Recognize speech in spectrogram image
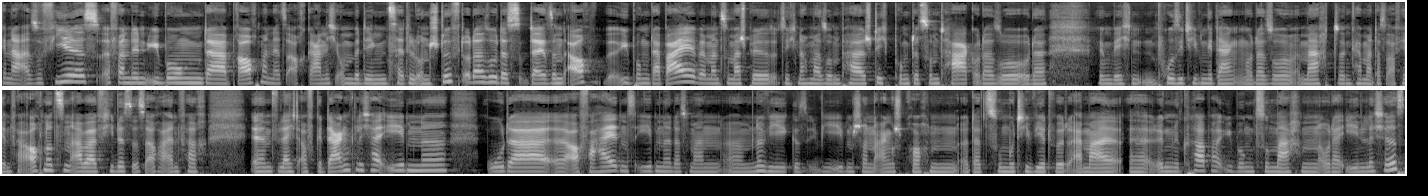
Genau, also vieles von den Übungen, da braucht man jetzt auch gar nicht unbedingt Zettel und Stift oder so. Das, da sind auch Übungen dabei, wenn man zum Beispiel sich nochmal so ein paar Stichpunkte zum Tag oder so oder irgendwelchen positiven Gedanken oder so macht, dann kann man das auf jeden Fall auch nutzen. Aber vieles ist auch einfach ähm, vielleicht auf gedanklicher Ebene oder äh, auf Verhaltensebene, dass man, ähm, ne, wie, wie eben schon angesprochen, äh, dazu motiviert wird, einmal äh, irgendeine Körperübung zu machen oder ähnliches.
